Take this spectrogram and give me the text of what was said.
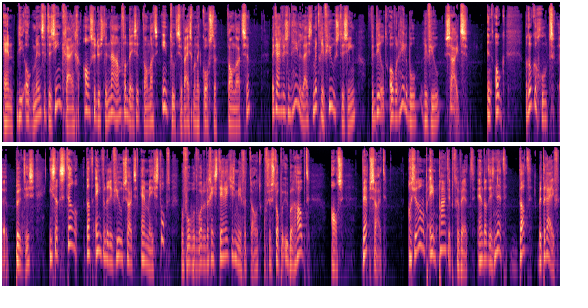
En die ook mensen te zien krijgen als ze dus de naam van deze tandarts intoetsen. Wijsman en kosten tandartsen. Dan krijg je dus een hele lijst met reviews te zien, verdeeld over een heleboel review sites. En ook, wat ook een goed uh, punt is, is dat stel dat een van de review sites ermee stopt. Bijvoorbeeld worden er geen sterretjes meer vertoond of ze stoppen überhaupt als website. Als je dan op één paard hebt gewerkt en dat is net dat bedrijf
